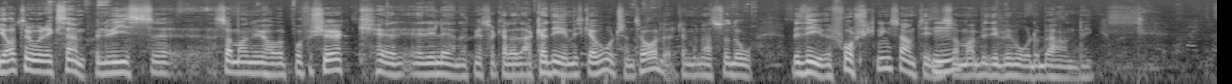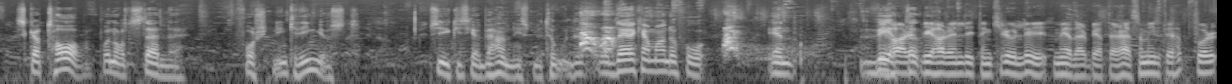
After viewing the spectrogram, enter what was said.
Jag tror exempelvis eh, som man nu har på försök här, här i länet med så kallade akademiska vårdcentraler där man alltså då bedriver forskning samtidigt Mm. som man bedriver vård och behandling. Ska ta på något ställe forskning kring just psykiska behandlingsmetoder och där kan man då få en Vi har, vi har en liten krullig medarbetare här som inte får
